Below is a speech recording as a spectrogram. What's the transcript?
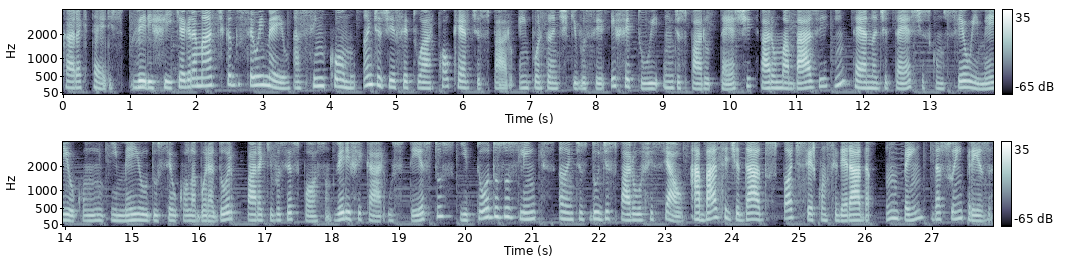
caracteres. Verifique a gramática do seu e-mail, assim como antes de efetuar qualquer disparo, é importante que você efetue um disparo teste para uma base interna de testes com seu e-mail, com um e-mail do seu colaborador, para que vocês possam verificar os textos e todos os links links antes do disparo oficial. A base de dados pode ser considerada um bem da sua empresa,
